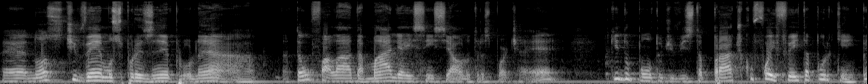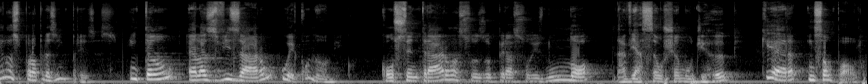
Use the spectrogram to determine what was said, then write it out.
é, nós tivemos, por exemplo, né, a, a tão falada malha essencial no transporte aéreo, que do ponto de vista prático foi feita por quem? Pelas próprias empresas. Então, elas visaram o econômico. Concentraram as suas operações num nó, na aviação chamam de hub, que era em São Paulo.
